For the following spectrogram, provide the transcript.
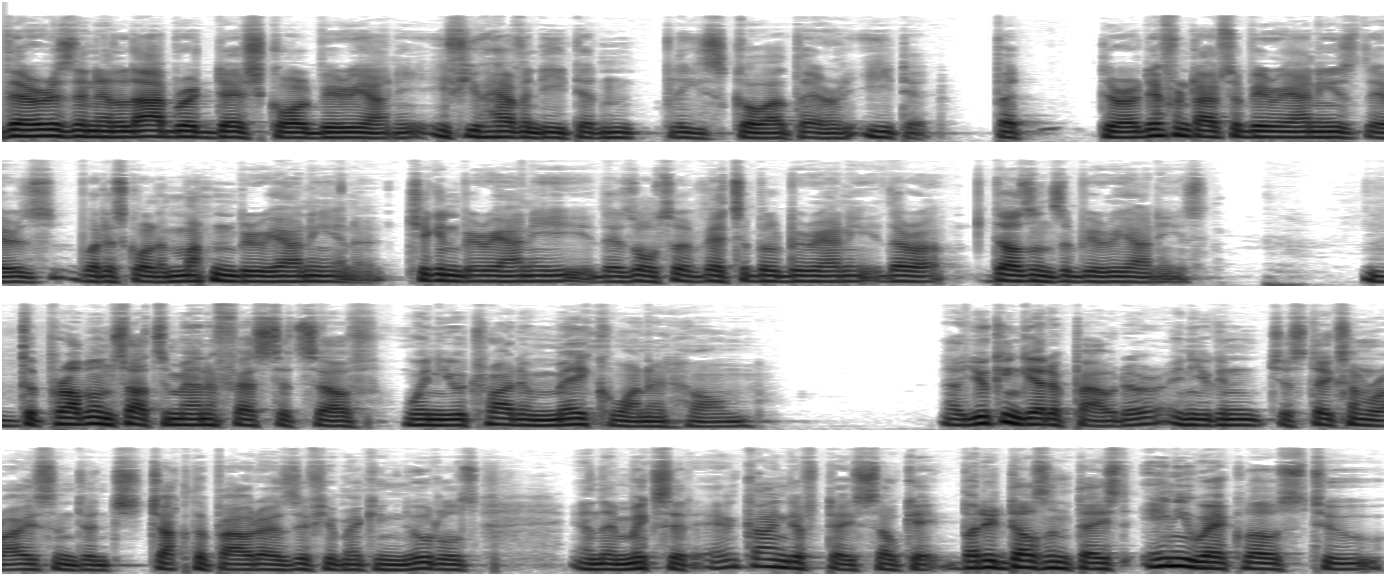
there is an elaborate dish called biryani. If you haven't eaten, please go out there and eat it. But there are different types of biryanis. There's what is called a mutton biryani and a chicken biryani. There's also a vegetable biryani. There are dozens of biryanis the problem starts to manifest itself when you try to make one at home. Now, you can get a powder and you can just take some rice and just chuck the powder as if you're making noodles and then mix it, and it kind of tastes okay, but it doesn't taste anywhere close to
